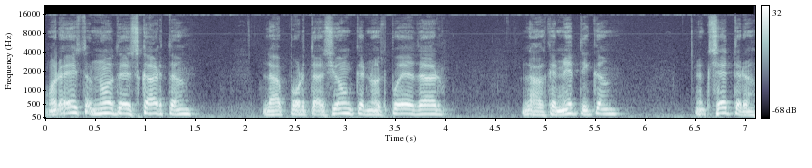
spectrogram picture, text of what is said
Ahora, esto no descarta la aportación que nos puede dar la genética, etc.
